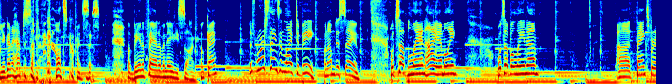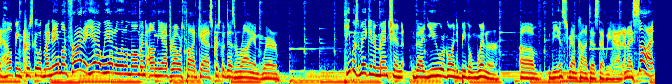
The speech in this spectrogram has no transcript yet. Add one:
You're going to have to suffer the consequences of being a fan of an 80s song. Okay? There's worse things in life to be, but I'm just saying. What's up, Lynn? Hi, Emily. What's up, Alina? Uh, thanks for helping Crisco with my name on Friday. Yeah, we had a little moment on the After Hours podcast, Crisco, Des, and Ryan, where he was making a mention that you were going to be the winner of the Instagram contest that we had. And I saw it.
